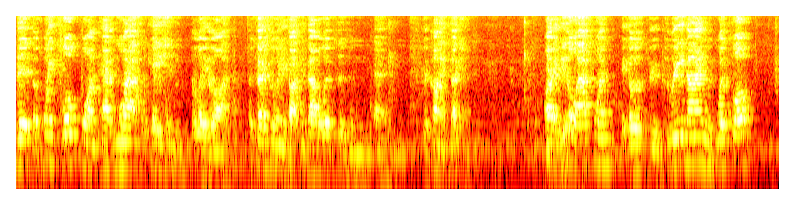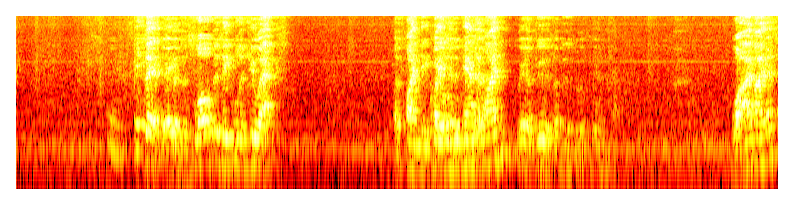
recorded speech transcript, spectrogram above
the, the point slope form has more application for later on, especially when you're talking about ellipses and, and your conic sections. All right, do the last one. It goes through 3, 9 with what slope? 6, because the slope is equal to 2x. Let's find the equation of the tangent line. Wait, I'll do this, I'll do this. one. y minus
